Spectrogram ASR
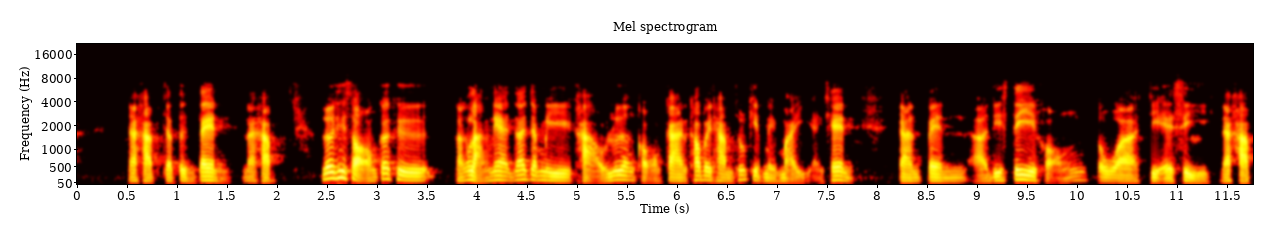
15 นะครับ จะตื่นเต้นนะครับ เรื่องที่ 2 ก็คือ หลังๆเนี่ยน่าจะมีข่าวเรื่องของการเข้าไปทำธุรกิจใหม่ๆ อย่างเช่น การเป็นดิสตี้ของตัว GAC นะครับ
